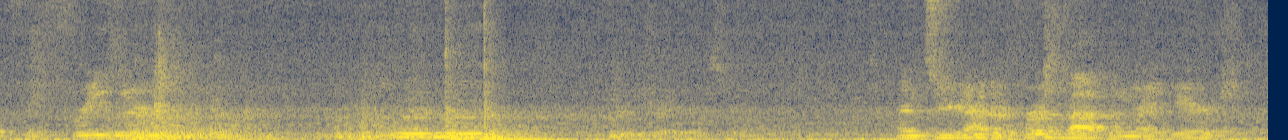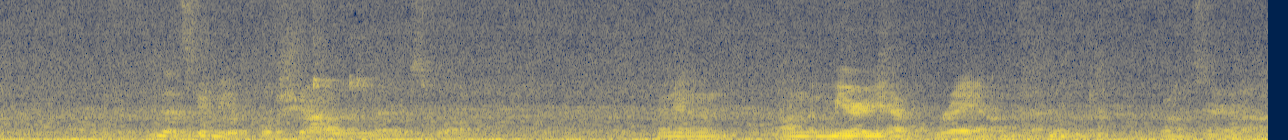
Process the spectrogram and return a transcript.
open freezer. Refrigerator as well. And so you're gonna have your first bathroom right here. And that's gonna be a full shower in there as well. And then on the mirror you have ray on there. If you want to turn it on.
